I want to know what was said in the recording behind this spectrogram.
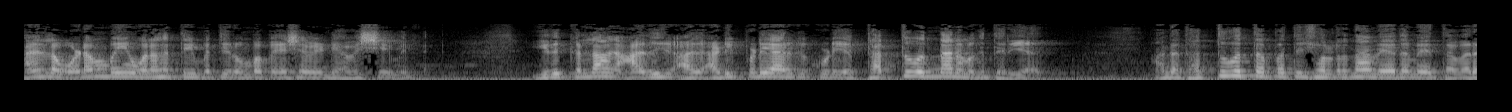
அதனால் உடம்பையும் உலகத்தையும் பற்றி ரொம்ப பேச வேண்டிய அவசியம் இல்லை. இதுக்கெல்லாம் அது அது அடிப்படையாக இருக்கக்கூடிய தத்துவம் தான் நமக்கு தெரியாது. அந்த தத்துவத்தை பற்றி சொல்கிறது தான் வேதமே தவிர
